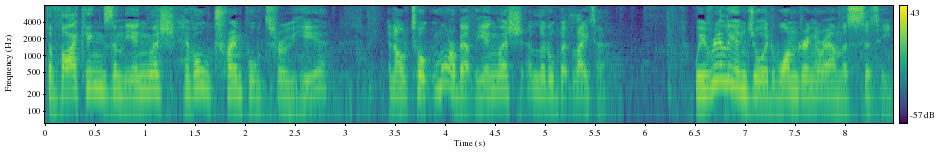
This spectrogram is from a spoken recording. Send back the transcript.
The Vikings and the English have all trampled through here, and I'll talk more about the English a little bit later. We really enjoyed wandering around the city.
